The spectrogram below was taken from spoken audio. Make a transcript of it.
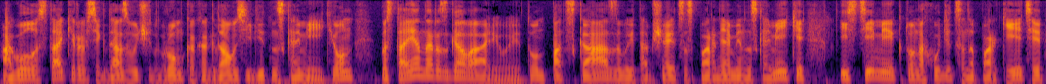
а голос Такера всегда звучит громко, когда он сидит на скамейке. Он постоянно разговаривает, он подсказывает, общается с парнями на скамейке и с теми, кто находится на паркете.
